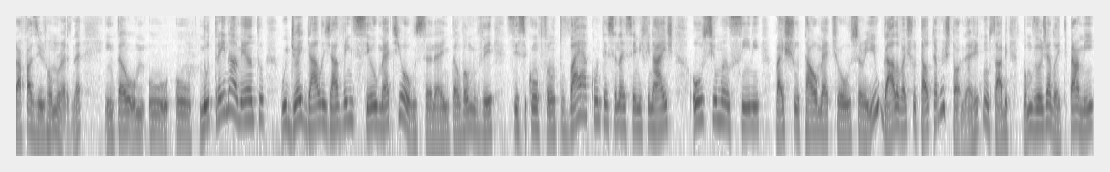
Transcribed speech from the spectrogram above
para fazer os home runs, né? Então, o, o, o, no treinamento, o Joey Gallo já venceu o Matt Olson, né? Então, vamos ver se esse confronto vai acontecer nas semifinais ou se o Mancini vai chutar o Matt Olson e o Galo vai chutar o Trevor Story, né? A gente não sabe. Vamos ver hoje à noite. Para mim,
